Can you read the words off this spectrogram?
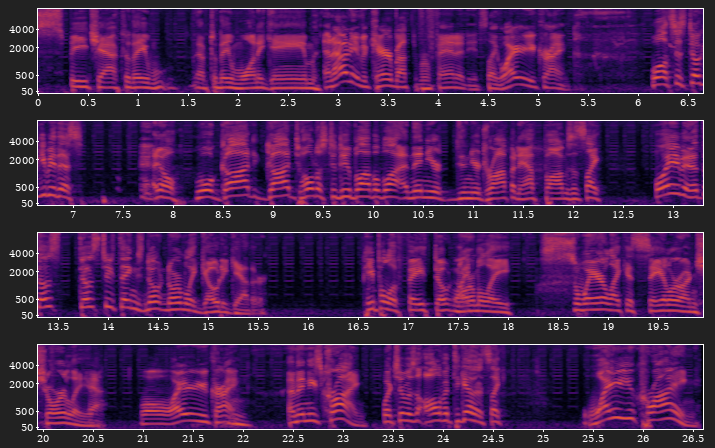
speech after they after they won a game. And I don't even care about the profanity. It's like, why are you crying? Well, it's just don't give me this. You know, well, God, God told us to do blah blah blah, and then you're then you're dropping f bombs. It's like, wait a minute, those those two things don't normally go together. People of faith don't Why- normally swear like a sailor on shore leave. Well, why are you crying? Mm. and then he's crying, which it was all of it together. It's like, why are you crying?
